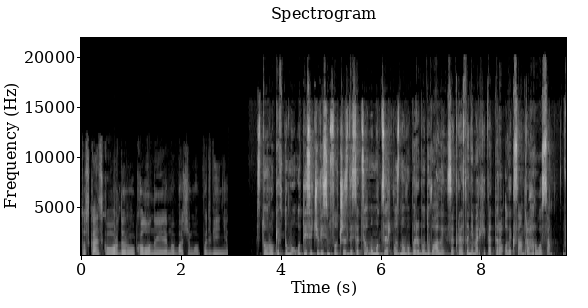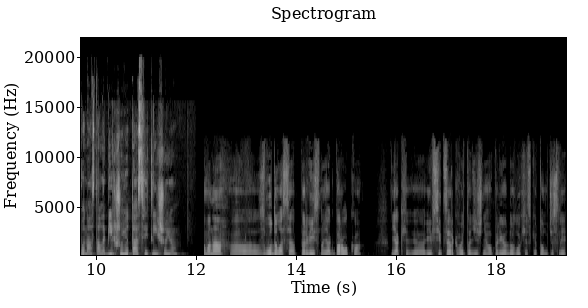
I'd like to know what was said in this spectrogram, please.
тосканського ордеру колони. Ми бачимо подвійні. Сто років тому, у 1867-му, церкву знову перебудували за кресленням архітектора Олександра Гроса. Вона стала більшою та світлішою. Вона зводилася первісно як барокко, як е, і всі церкви тодішнього періоду, глухівські в тому числі.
